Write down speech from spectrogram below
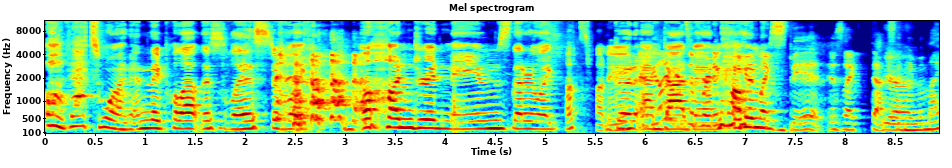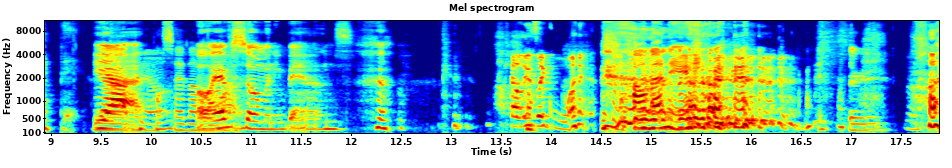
oh, that's one, and they pull out this list of like a hundred names that are like That's funny. good I and feel bad like it's a pretty band common like bit is like that's Yeah. the name of my bit. Yeah, Yeah. people say that. Oh, a I have so many bands. Kelley's like what? How many? Thirty. um,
